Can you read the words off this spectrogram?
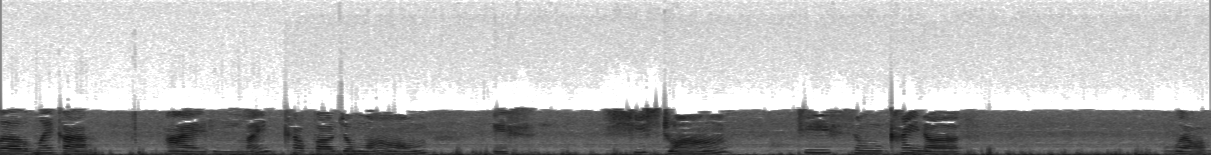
Well, Micah, I like about your mom is she's strong. She's some kind of well,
